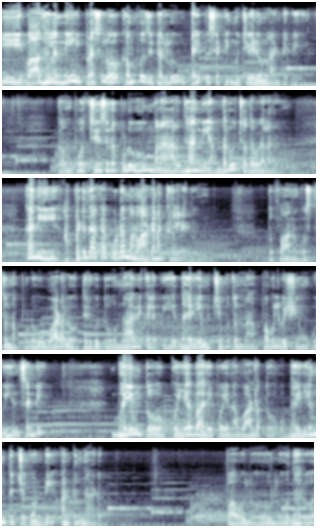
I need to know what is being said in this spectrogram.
ఈ బాధలన్నీ ప్రెస్లో కంపోజిటర్లు టైప్ సెట్టింగ్ చేయడం లాంటివి. కంపోజ్ చేసినప్పుడు మన అర్థాన్ని అందరూ చదవగలరు. కానీ అప్పటిదాకా కూడా మనం ఆగనక్కర్లేదు. తుఫాను వస్తున్నప్పుడు వాడలో తిరుగుతూ నావికులకి ధైర్యం చెబుతున్న పౌలు విషయం ఊహించండి. భయంతో కొయ్యబారిపోయిన వాళ్ళతో ధైర్యం తెచ్చుకోండి అంటున్నాడు. పౌలు లూధరు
